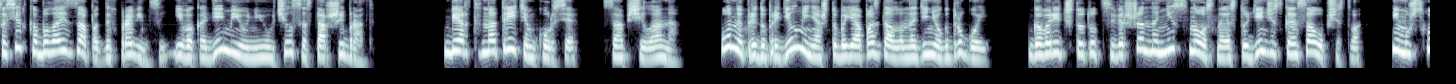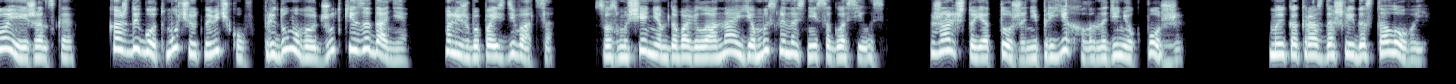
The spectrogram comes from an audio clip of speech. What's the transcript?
Соседка была из западных провинций, и в академии у нее учился старший брат. «Берт на третьем курсе», – сообщила она. «Он и предупредил меня, чтобы я опоздала на денек-другой. Говорит, что тут совершенно несносное студенческое сообщество, и мужское, и женское. Каждый год мучают новичков, придумывают жуткие задания, лишь бы поиздеваться. С возмущением добавила она, и я мысленно с ней согласилась. Жаль, что я тоже не приехала на денек позже. Мы как раз дошли до столовой,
